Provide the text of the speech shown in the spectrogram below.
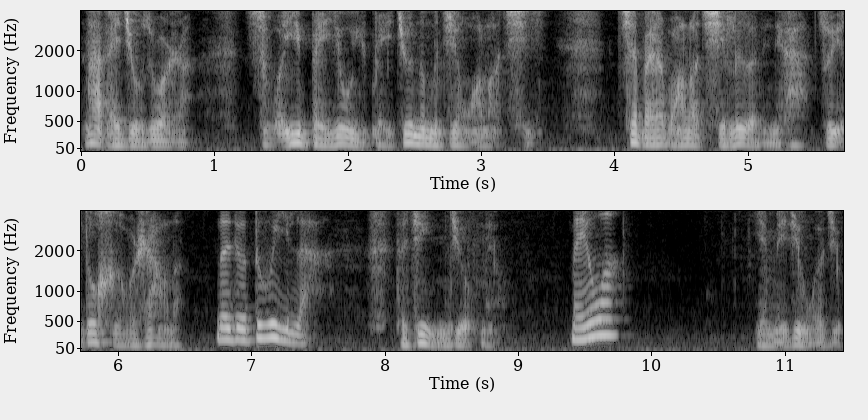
那在酒桌上左一杯右一杯，就那么敬王老七，这把王老七乐的，你看嘴都合不上了。那就对了。他敬你酒没有？没有啊。也没敬我酒。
